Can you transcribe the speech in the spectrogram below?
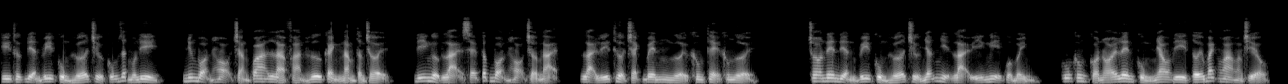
Kỳ thực điện vi cùng hứa trừ cũng rất muốn đi, nhưng bọn họ chẳng qua là phản hư cảnh năm tầng trời, đi ngược lại sẽ cấp bọn họ trở ngại, lại lý thừa trạch bên người không thể không người. Cho nên điện vi cùng hứa trừ nhẫn nhịn lại ý nghĩ của mình, cũng không có nói lên cùng nhau đi tới bách hoa hoàng triều.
